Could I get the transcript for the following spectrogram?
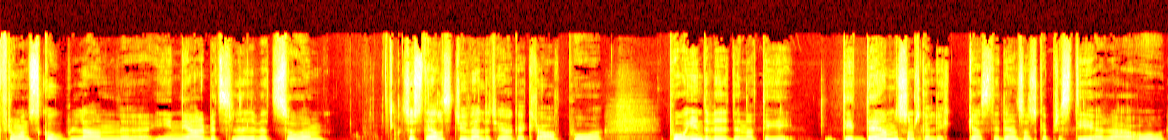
från skolan eh, in i arbetslivet så så ställs det ju väldigt höga krav på, på individen att det, det är den som ska lyckas, det är den som ska prestera och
